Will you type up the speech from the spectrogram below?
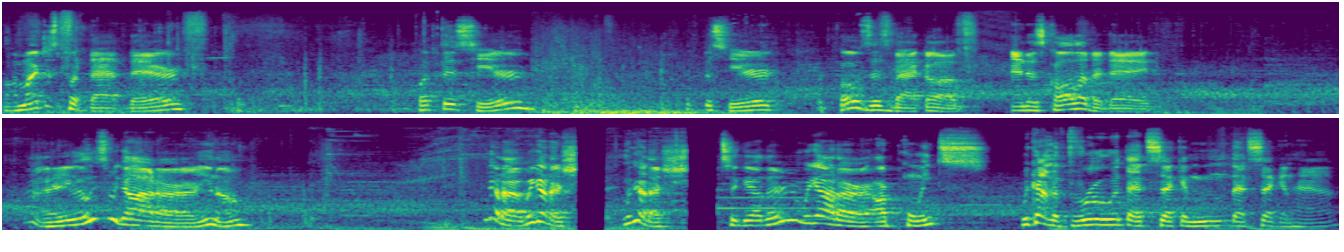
I might just put that there. Put this here. This here. Close this back up. And just call it a day. Alright, at least we got our, you know. We got our, we got our, we got our together. We got our, our points. We kind of threw it that second, that second half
